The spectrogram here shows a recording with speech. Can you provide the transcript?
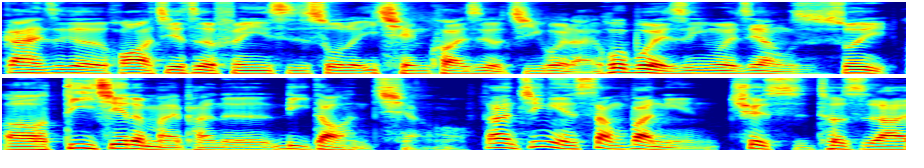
刚才这个华尔街这个分析师说了一千块是有机会来，会不会也是因为这样子？所以呃，低阶的买盘的力道很强哦。但今年上半年确实特斯拉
